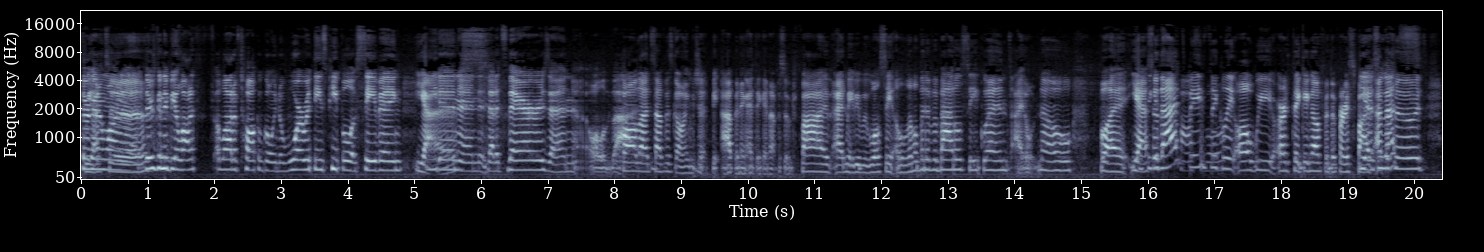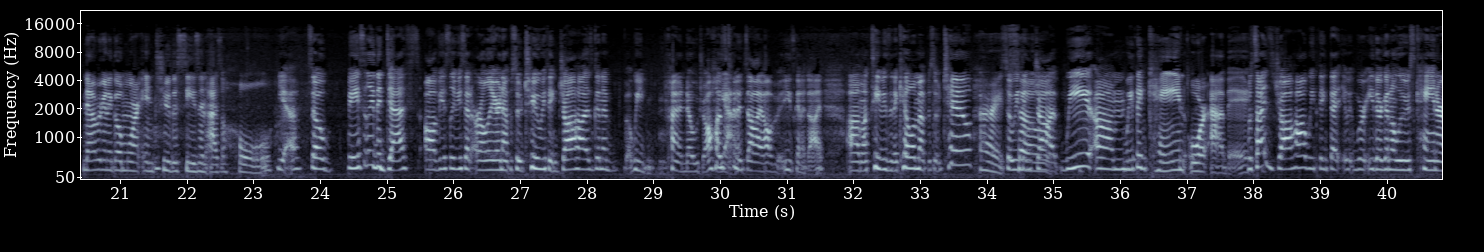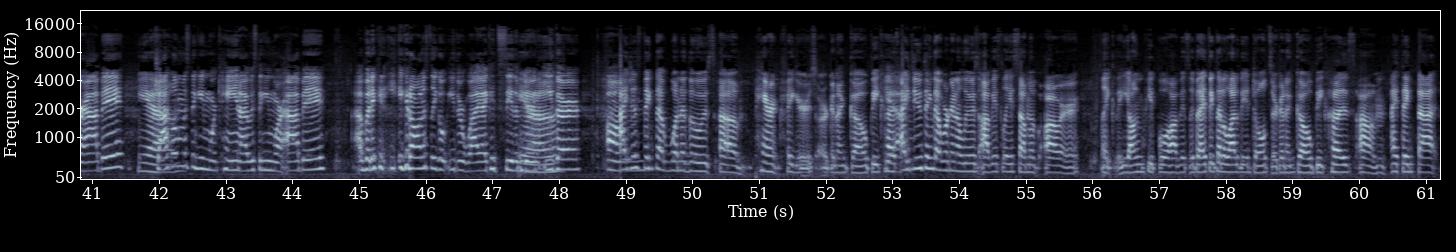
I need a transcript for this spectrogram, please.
they're We gonna have want to- to. There's gonna be a lot of a lot of talk of going to war with these people, of saving Yes. Eden, and that it's theirs, and all of that. all that stuff is going to be happening, I think, in episode five, and maybe we will see a little bit of a battle sequence. I don't know. But yeah, so that's possible. basically all we are thinking of for the first five Yeah, so episodes. Now we're gonna go more into the season as a whole. Yeah. So basically, the deaths obviously we said earlier in episode two, we think Jaha is gonna. We kind of know Jaha's Yeah. gonna die. He's gonna die. Um, Octavia's gonna kill him. Episode two. All right. So we think Jaha. We um. We think Kane or Abby. Besides Jaha, we think that it, we're either gonna lose Kane or Abby. Yeah. Jacqueline was thinking more Kane. I was thinking more Abby. Uh, but it could it could honestly go either way. I could see them Yeah. doing either. Um, I just think that one of those um, parent figures are gonna go because Yeah. I do think that we're gonna lose obviously some of our like the young people obviously, but I think that a lot of the adults are gonna go because um, I think that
